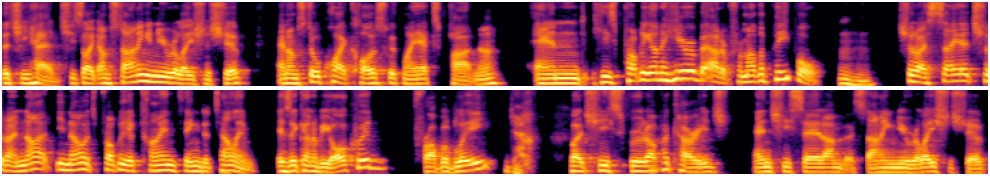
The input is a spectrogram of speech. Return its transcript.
that she had. She's like, I'm starting a new relationship and I'm still quite close with my ex partner. And he's probably going to hear about it from other people. Mm-hmm. Should I say it? Should I not? You know, it's probably a kind thing to tell him. Is it going to be awkward? Probably. Yeah. But she screwed up her courage and she said, I'm starting a new relationship.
